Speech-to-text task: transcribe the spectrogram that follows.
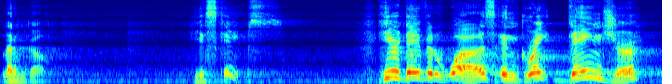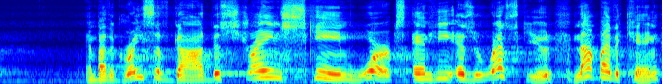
Let him go. He escapes. Here, David was in great danger and by the grace of God, this strange scheme works, and he is rescued, not by the king,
